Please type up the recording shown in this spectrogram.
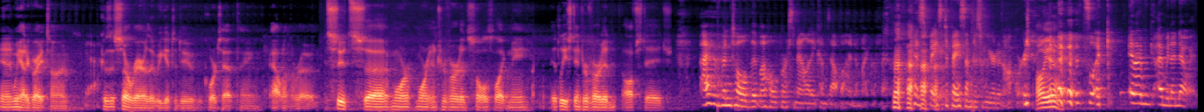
and we had a great time. Yeah. Because it's so rare that we get to do the quartet thing out on the road. It suits uh, more more introverted souls like me, at least introverted off stage. I have been told that my whole personality comes out behind a microphone. Because face to face, I'm just weird and awkward. Oh yeah. it's like, and I'm, I mean, I know it.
